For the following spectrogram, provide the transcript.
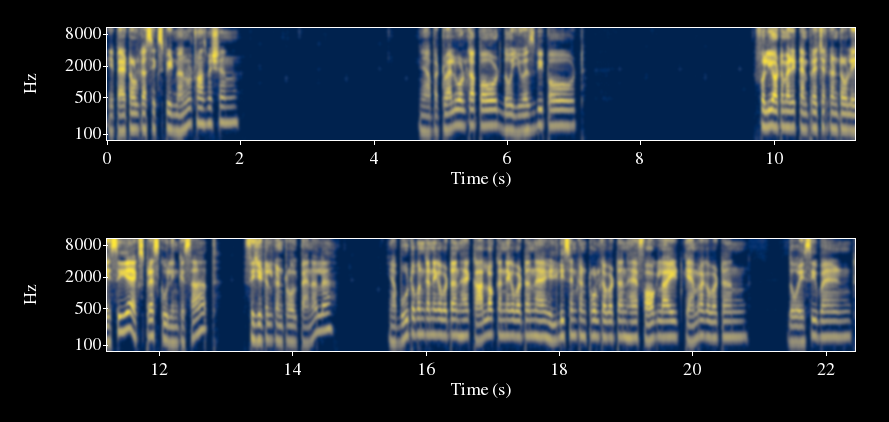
ये पेट्रोल का सिक्स स्पीड मैनुअल ट्रांसमिशन यहाँ पर 12 वोल्ट का पोर्ट दो USB port fully automatic temperature control AC है, एक्सप्रेस कूलिंग के साथ। फिजिटल कंट्रोल पैनल है। यहाँ बूट ओपन करने का बटन है, कार लॉक करने का बटन है, हिल डिसेंट कंट्रोल का बटन है, फॉग लाइट, कैमरा का बटन, दो एसी बैंड।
